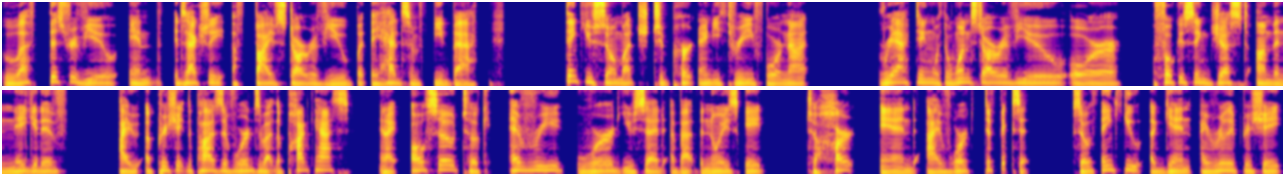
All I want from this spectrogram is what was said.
left this review, and it's actually a five star review, but they had some feedback. Thank you so much to Pert93 for not reacting with a one star review or focusing just on the negative. I appreciate the positive words about the podcast. And I also took every word you said about the noise gate to heart, and I've worked to fix it. So thank you again. I really appreciate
